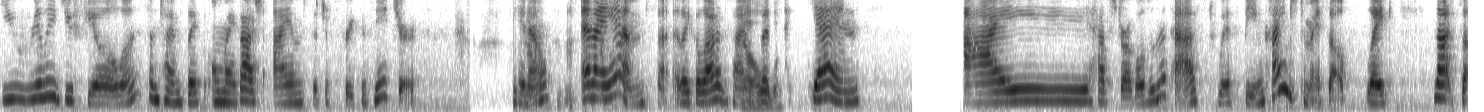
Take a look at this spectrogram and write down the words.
you really do feel alone sometimes. Like, oh my gosh, I am such a freak of nature, you know, and I am so, like a lot of the time. No. But again, I have struggled in the past with being kind to myself. Like, not so,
